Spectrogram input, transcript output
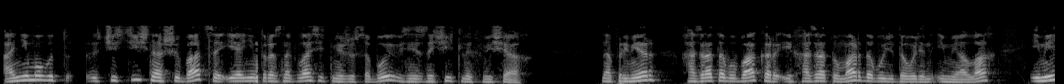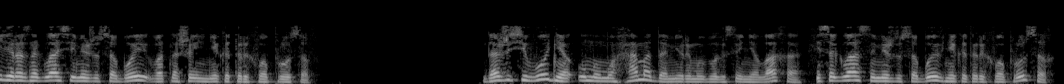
Они могут частично ошибаться, и они могут разногласить между собой в незначительных вещах. Например, Хазрат Абу Бакр и Хазрат Умар, да будет доволен ими Аллах, имели разногласия между собой в отношении некоторых вопросов. Даже сегодня ума Мухаммада, мир ему и благословение Аллаха, не согласны между собой в некоторых вопросах,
